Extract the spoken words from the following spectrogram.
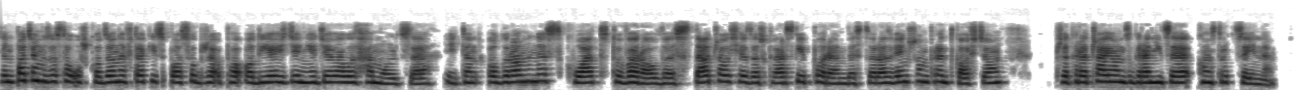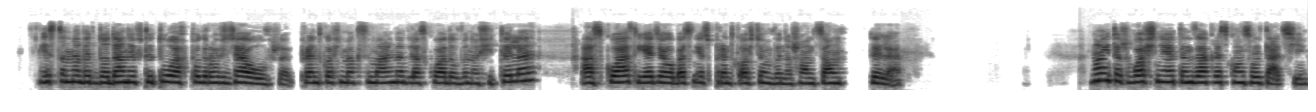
Ten pociąg został uszkodzony w taki sposób, że po odjeździe nie działały hamulce i ten ogromny skład towarowy staczał się ze szklarskiej poręby z coraz większą prędkością, przekraczając granice konstrukcyjne. Jest to nawet dodane w tytułach podrozdziałów, że prędkość maksymalna dla składu wynosi tyle, a skład jedzie obecnie z prędkością wynoszącą tyle. No i też właśnie ten zakres konsultacji.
